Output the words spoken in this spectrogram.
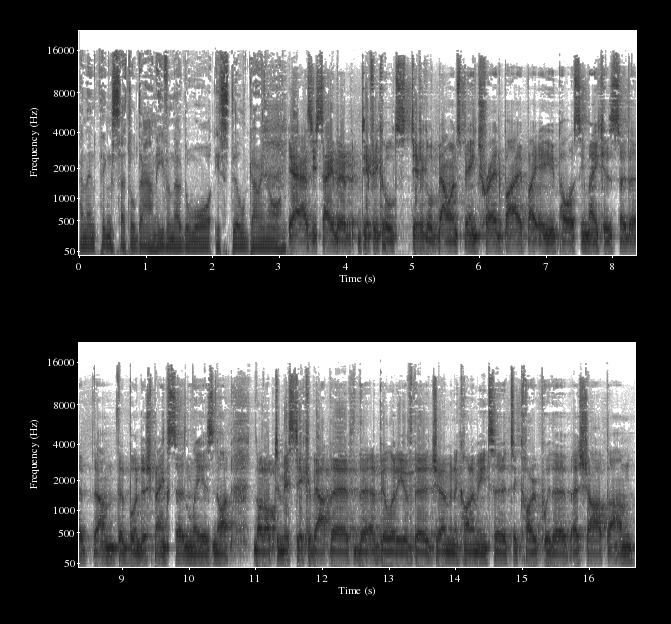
and then things settle down, even though the war is still going on? Yeah, as you say, the difficult, difficult balance being tread by, by EU policymakers. So the um, the Bundesbank certainly is not not optimistic about the, the ability of the German economy to, to cope with a, a sharp um,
